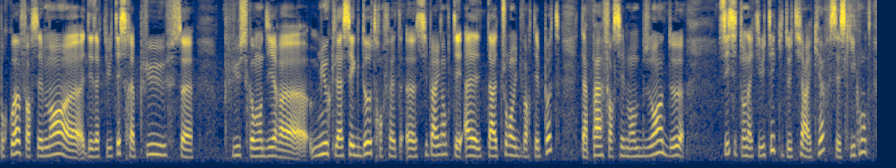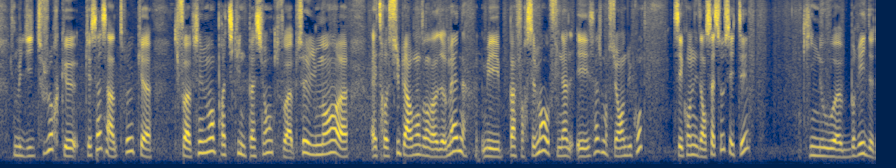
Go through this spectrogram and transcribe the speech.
pourquoi forcément euh, des activités seraient plus euh, plus comment dire mieux classées que d'autres en fait? Si par exemple tu as toujours envie de voir tes potes t'as pas forcément besoin de si c'est ton activité qui te tire à cœur, c'est ce qui compte. Je me dis toujours que, que ça, c'est un truc qu'il faut absolument pratiquer une passion, qu'il faut absolument être super bon dans un domaine, mais pas forcément au final. Et ça, je m'en suis rendu compte c'est qu'on est dans cette société qui nous euh, bride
